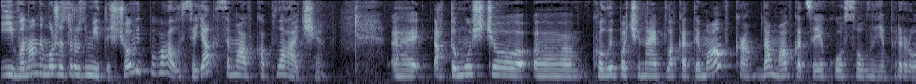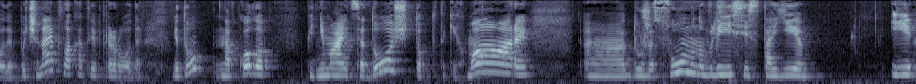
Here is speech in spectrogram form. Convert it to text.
і вона не може зрозуміти, що відбувалося, як ця мавка плаче. Е, а тому, що е, коли починає плакати мавка, да, мавка це як уособлення природи, починає плакати природа. І тому навколо піднімається дощ, тобто такі хмари, е, дуже сумно в лісі стає. І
